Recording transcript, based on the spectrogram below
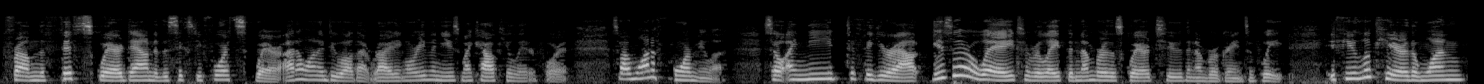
from the fifth square down to the 64th square. I don't want to do all that writing or even use my calculator for it. So I want a formula. So I need to figure out, is there a way to relate the number of the square to the number of grains of wheat? If you look here, the one,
